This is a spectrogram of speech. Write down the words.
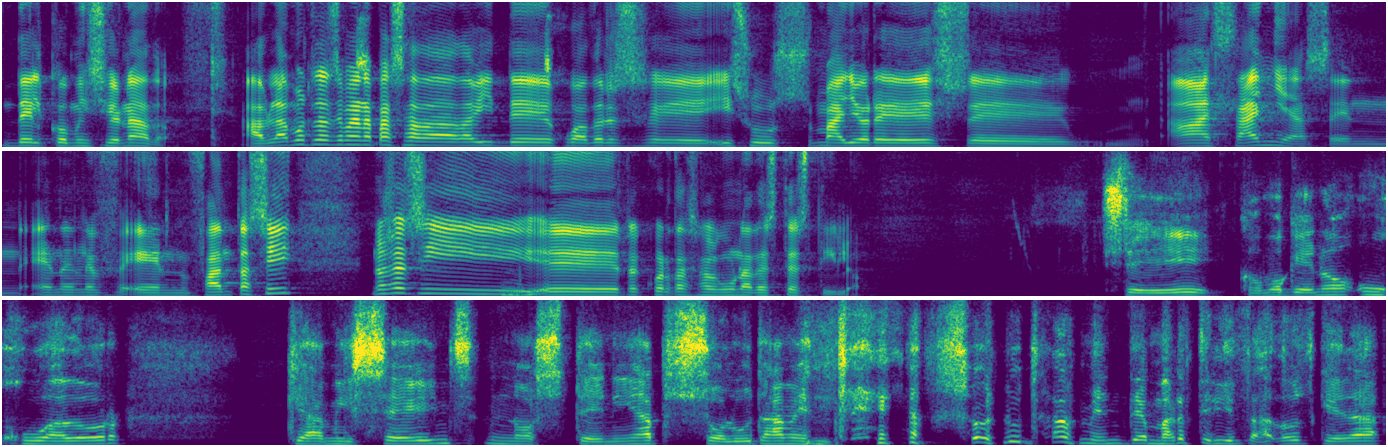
del comisionado. Hablamos la semana pasada, David, de jugadores eh, y sus mayores eh, hazañas en, en, en, fantasy. No sé si eh, recuerdas alguna de este estilo. Sí, como que no, un jugador que a mis Saints nos tenía absolutamente, absolutamente martirizados, que era,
